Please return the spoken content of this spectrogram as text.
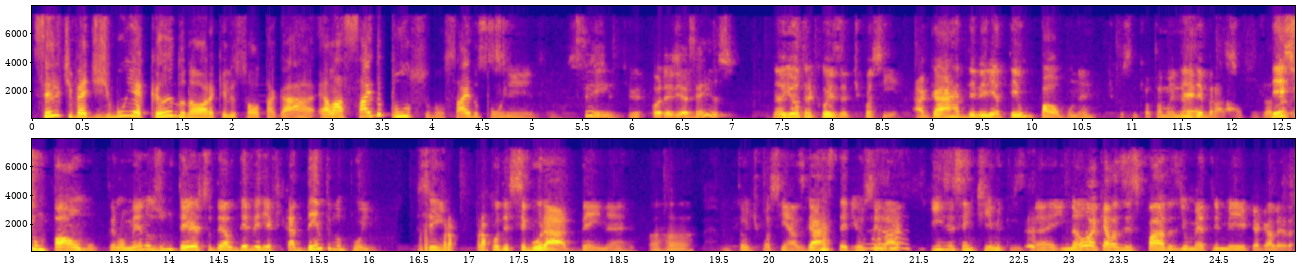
se ele estiver desmunhecando na hora que ele solta a garra, ela sai do pulso, não sai do punho. Sim, Sim, sim. poderia Sim. ser isso. Não, e outra coisa, tipo assim, a garra deveria ter um palmo, né? Tipo assim, que é o tamanho do É, antebraço. palmo. Desse um palmo, pelo menos um terço dela deveria ficar dentro do punho. Sim. Pra, pra poder segurar bem, né? Aham. Então, tipo assim, as garras teriam, sei lá, 15 centímetros, né? E não aquelas espadas de um metro e meio que a galera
